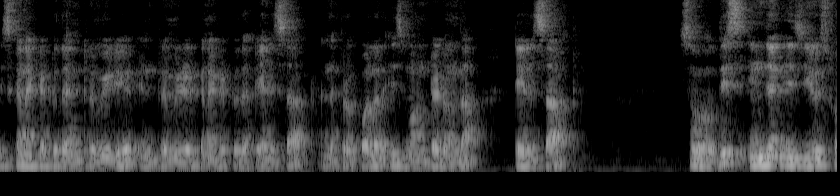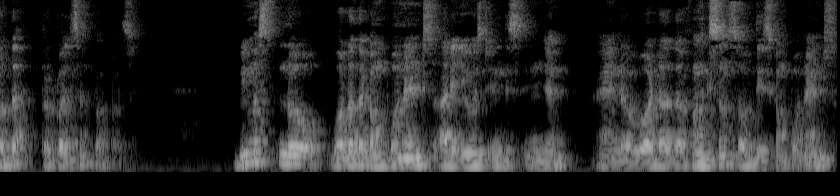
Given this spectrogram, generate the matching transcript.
is connected to the intermediate, intermediate connected to the tail shaft and the propeller is mounted on the tail shaft. So this engine is used for the propulsion purpose. We must know what are the components are used in this engine and what are the functions of these components.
